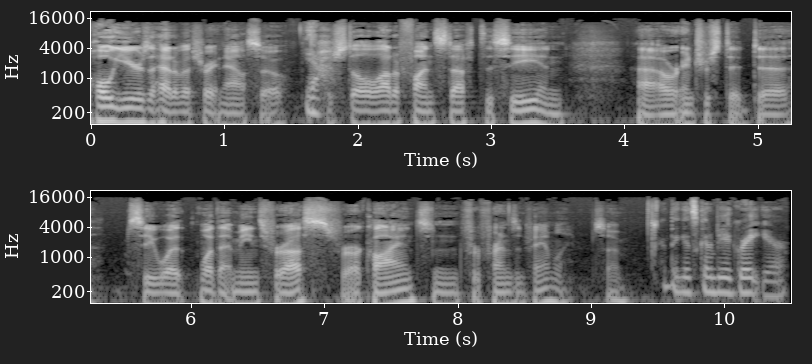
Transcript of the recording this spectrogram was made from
whole year's ahead of us right now. So Yeah. there's still a lot of fun stuff to see, and uh, we're interested to see what what that means for us, for our clients, and for friends and family. So I think it's going to be a great year.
